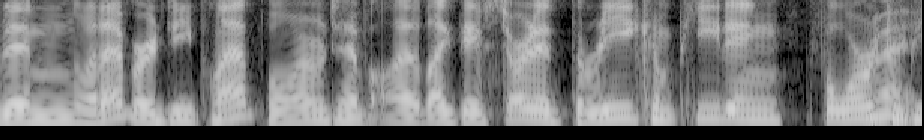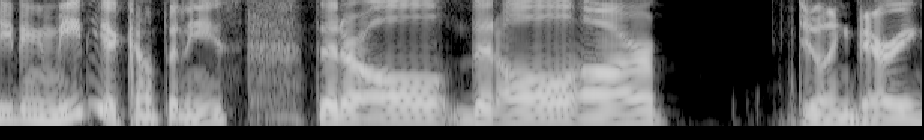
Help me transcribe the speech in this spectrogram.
been whatever deplatformed have uh, like they've started three competing four Right. competing media companies that are all that all are doing varying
